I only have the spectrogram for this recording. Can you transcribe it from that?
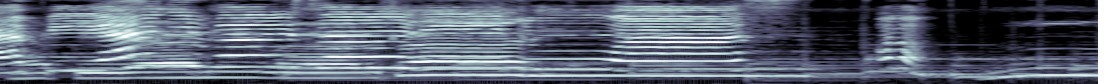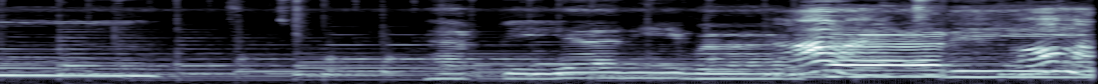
Happy anniversary to us. বলো। হ্যাপি অ্যানিভার্সারি ও মা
